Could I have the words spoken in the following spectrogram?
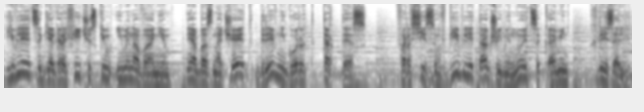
является географическим именованием и обозначает древний город Тартес. Фарсисом в Библии также именуется камень хризолит.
